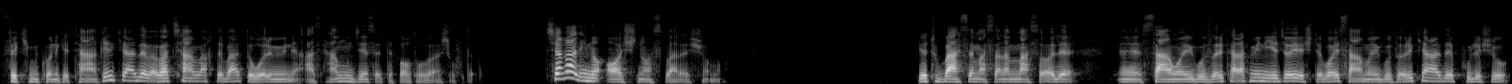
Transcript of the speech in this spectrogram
فکر می‌کنی که تغییر کرده و بعد چند وقت بعد دوباره می‌بینی از همون جنس اتفاق دوبارهش افتاده. چقدر اینا آشناس برای شما؟ یا تو بحث مثلا مسائل سرمایه گذاری طرف می‌بینی یه جای اشتباه سرمایه گذاری کرده پولشو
